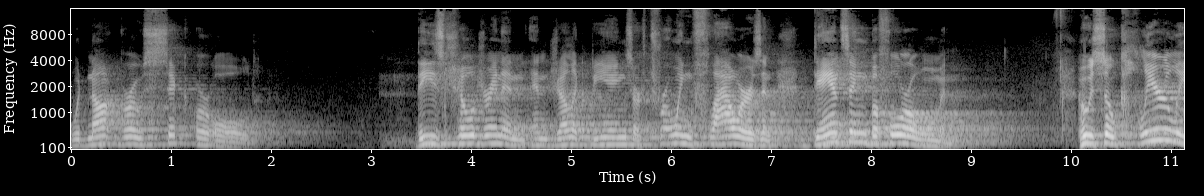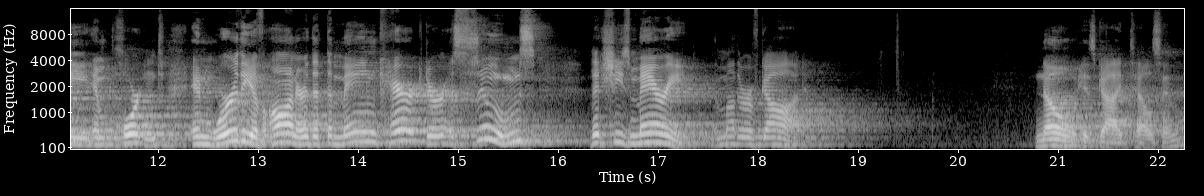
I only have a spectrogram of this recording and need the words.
would not grow sick or old. These children and angelic beings are throwing flowers and dancing before a woman who is so clearly important and worthy of honor that the main character assumes that she's Mary, the Mother of God. No, his guide tells him.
